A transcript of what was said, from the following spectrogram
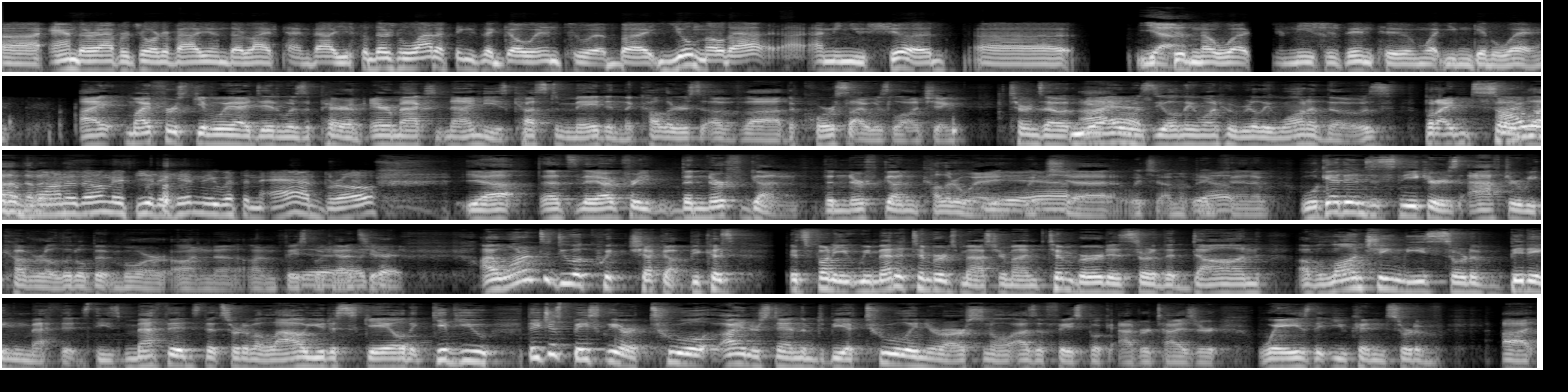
uh, and their average order value and their lifetime value. So there's a lot of things that go into it, but you'll know that. I mean, you should. Uh, you yeah. should know what your niche is into and what you can give away. I my first giveaway I did was a pair of Air Max 90s custom made in the colors of uh, the course I was launching. Turns out yeah. I was the only one who really wanted those, but I'm so I glad would have wanted I... them if you'd have hit me with an ad, bro. Yeah, that's they are pretty. The Nerf gun, the Nerf gun colorway, yeah. which uh, which I'm a big yep. fan of. We'll get into sneakers after we cover a little bit more on uh, on Facebook yeah, ads okay. here. I wanted to do a quick checkup because it's funny. We met at Tim Burd's mastermind. Tim Bird is sort of the dawn of launching these sort of bidding methods, these methods that sort of allow you to scale, that give you. They just basically are a tool. I understand them to be a tool in your arsenal as a Facebook advertiser. Ways that you can sort of uh,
